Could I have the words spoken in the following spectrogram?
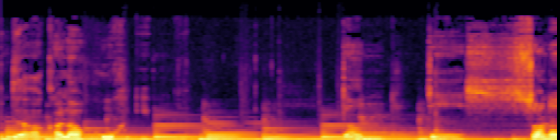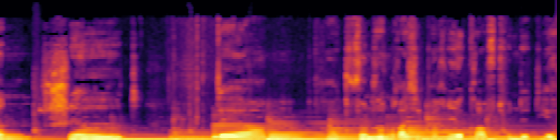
in der Akala Hochebene. Dann das Sonnenschild, der hat 35 Parierkraft, findet ihr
